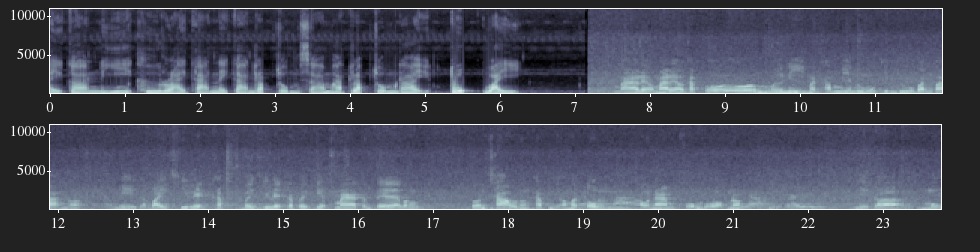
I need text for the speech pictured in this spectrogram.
ายการนี้คือรายการในการรับชมสามารถรับชมได้ทุกวัย มาแล้วมาแล้วครับผมมือนี่มาทำเมนูกินอยู่บ้านๆเนาะอันนี้กับใบขี้เล็กครับ ใบขี้เล็กก็ไปเก็บมาตั้งแต่บางตอนเช้านั่นครับนี่เอามาต้มเอาน้ำขมออกเนาะนี่ก็หมู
